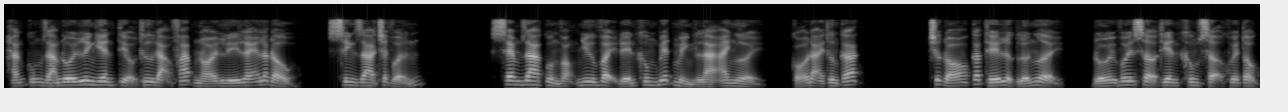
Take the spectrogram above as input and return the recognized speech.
hắn cũng dám đối linh yên tiểu thư đạo pháp nói lý lẽ lắc đầu, sinh ra chất vấn. Xem ra cuồng vọng như vậy đến không biết mình là ai người, có đại thương các. Trước đó các thế lực lớn người, đối với sở thiên không sợ khuê tộc,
